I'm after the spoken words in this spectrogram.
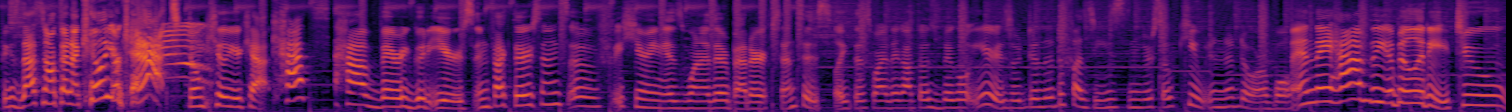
because that's not gonna kill your cat. Don't kill your cat. Cats have very good ears. In fact, their sense of hearing is one of their better senses. Like that's why they got those big old ears with the little fuzzies and they're so cute and adorable. And they have the ability to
